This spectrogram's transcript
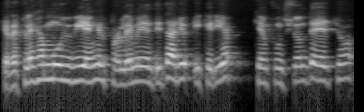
que refleja muy bien el problema identitario y quería que en función de ello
